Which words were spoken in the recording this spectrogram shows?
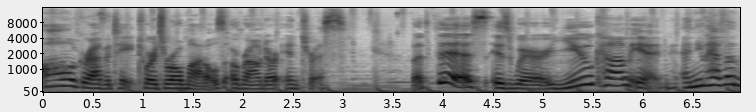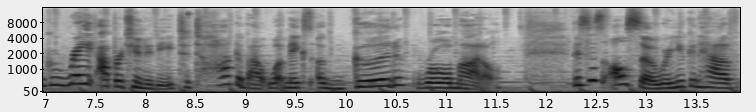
all gravitate towards role models around our interests. But this is where you come in and you have a great opportunity to talk about what makes a good role model. This is also where you can have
